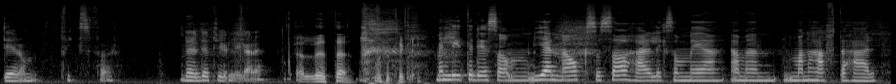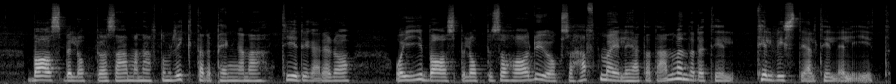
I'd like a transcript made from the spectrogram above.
det de fix för. Det, det är tydligare. Ja, lite, tycker jag. Men lite det som Jenna också sa här, liksom med, ja, men, man har haft det här basbeloppet och så har man haft de riktade pengarna tidigare. Då. Och i basbeloppet så har du ju också haft möjlighet att använda det till, till viss del till elit.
